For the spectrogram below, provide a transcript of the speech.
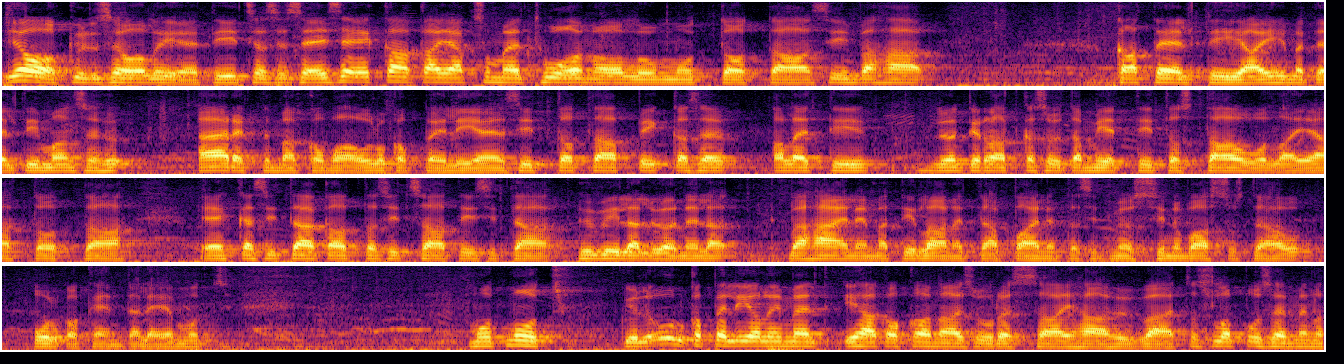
Joo, kyllä se oli. Et itse asiassa ei se ekaakaan jakso meiltä huono ollut, mutta tota, siinä vähän kateltiin ja ihmeteltiin Manse äärettömän kova ulkopeliä ja sitten tota, pikkasen alettiin lyöntiratkaisuja miettiä tuossa tauolla ja tota, ehkä sitä kautta sit saatiin sitä hyvillä lyönneillä vähän enemmän tilannetta ja painetta sit myös sinne vastustajan ulkokentälle. Mut, mut, mut, kyllä ulkopeli oli meiltä ihan kokonaisuudessaan ihan hyvä. Tuossa lopussa ei mennä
